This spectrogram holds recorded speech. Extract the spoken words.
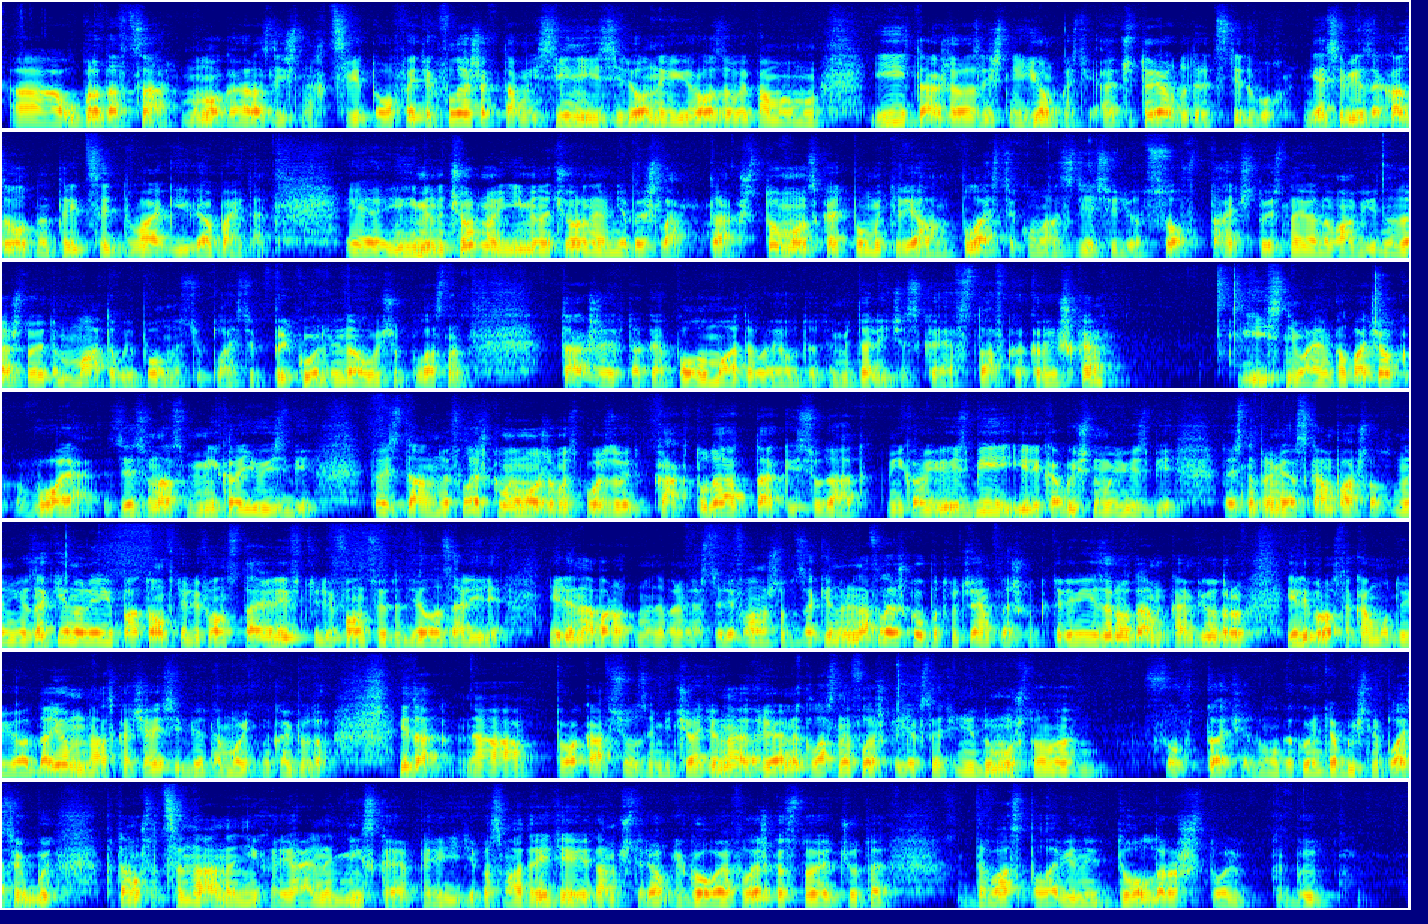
А, у продавца много различных цветов этих флешек, там и синий, и зеленый, и розовый, по-моему, и также различные емкости, от 4 до 32. Я себе заказывал на 32 гигабайта. Э, и именно черную, именно черная мне пришла. Так, что можно сказать по материалам? Пластик у нас здесь идет soft touch, то есть, наверное, вам видно, да, что это матовый полностью пластик, прикольный на ощупь, классно. Также такая полуматовая вот эта металлическая вставка крышка и снимаем колпачок, вуаля, здесь у нас микро USB. То есть данную флешку мы можем использовать как туда, так и сюда, к микро USB или к обычному USB. То есть, например, с компа что-то на нее закинули, потом в телефон вставили, в телефон все это дело залили. Или наоборот, мы, например, с телефона что-то закинули на флешку, подключаем флешку к телевизору, там, к компьютеру, или просто кому-то ее отдаем, на скачай себе домой на компьютер. Итак, а, пока все замечательно, реально классная флешка. Я, кстати, не думал, что она soft touch. Я думал, какой-нибудь обычный пластик будет, потому что цена на них реально низкая. Перейдите, посмотрите, там 4-гиговая флешка стоит что-то 2,5 доллара, что ли, как бы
